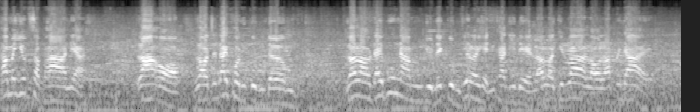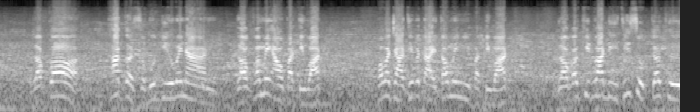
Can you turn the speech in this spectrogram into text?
ถ้าไม่ยุบสภาเนี่ยลาออกเราจะได้คนกลุ่มเดิม แล้วเราได้ผู้นำอยู่ในกลุ่มที่เราเห็นคาดิเดตแล้วเราคิดว่าเรารับไม่ได้ แล้วก็ถ้าเกิดสมมติยื้อไว้นาน เราก็ไม่เอาปฏิวัติ เพราะประชาธิปไตยต้องไม่มีปฏิวัติ เราก็คิดว่าดีที่สุดก็คือ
